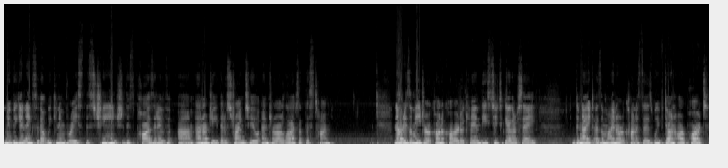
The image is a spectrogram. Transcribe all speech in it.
new beginnings, so that we can embrace this change, this positive um, energy that is trying to enter our lives at this time. Now, it is a major arcana card, okay, and these two together say the knight as a minor arcana says we've done our part,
